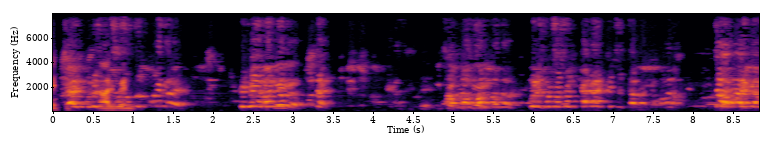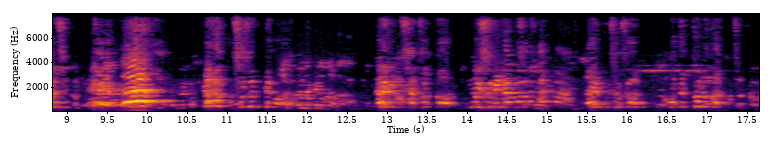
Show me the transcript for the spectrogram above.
নেতৃত্ব আসবেন। কিছু এই প্রশাসন আমাদের জনতার প্রশাসন।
